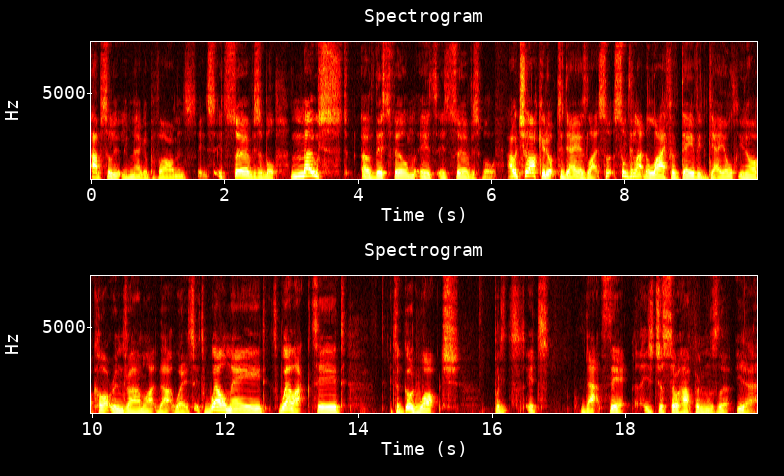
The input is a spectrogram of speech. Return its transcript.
absolutely mega performance. It's it's serviceable. Most of this film is is serviceable. I would chalk it up today as like so, something like the life of David Gale, you know, a courtroom drama like that, where it's it's well made, it's well acted, it's a good watch, but it's it's that's it. It just so happens that yeah,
